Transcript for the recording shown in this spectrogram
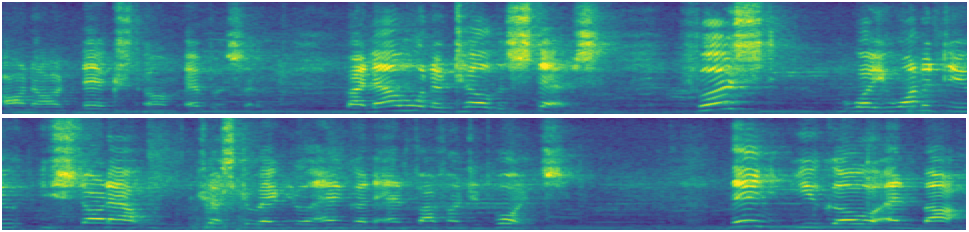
on our next um, episode. Right now, we're gonna tell the steps. First, what you want to do, you start out with just a regular handgun and 500 points. Then you go and buy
